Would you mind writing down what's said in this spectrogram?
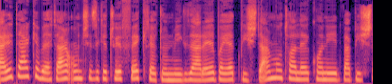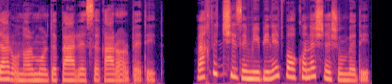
برای درک بهتر اون چیزی که توی فکرتون میگذره باید بیشتر مطالعه کنید و بیشتر اونا رو مورد بررسی قرار بدید. وقتی چیزی می‌بینید واکنش نشون بدید.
